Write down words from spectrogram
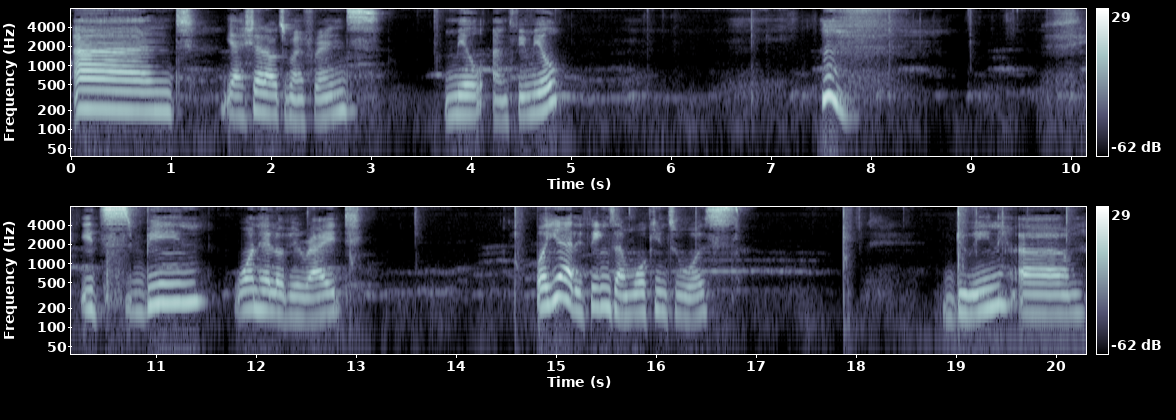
And yeah, shout out to my friends, male and female. Hmm. It's been one hell of a ride. But here are the things I'm working towards doing. Um,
